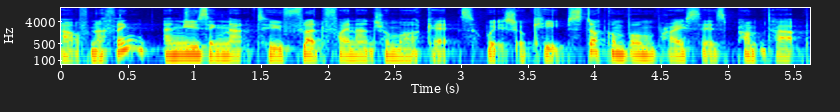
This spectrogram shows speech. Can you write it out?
of nothing and using that to flood financial markets, which will keep stock and bond prices pumped up.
